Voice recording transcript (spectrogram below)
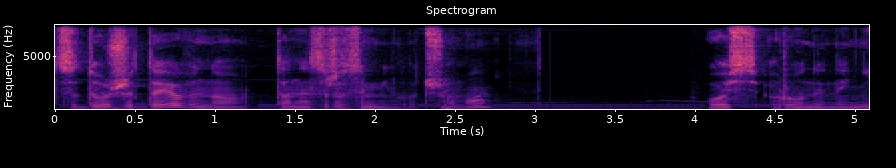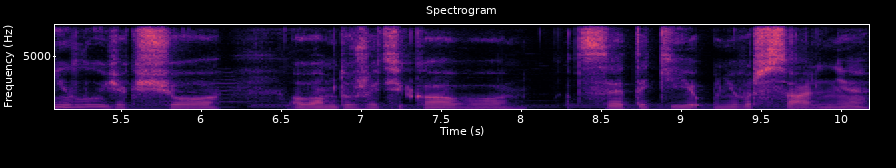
Це дуже дивно та незрозуміло чому. Ось руни на Нілу, якщо вам дуже цікаво, це такі універсальні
